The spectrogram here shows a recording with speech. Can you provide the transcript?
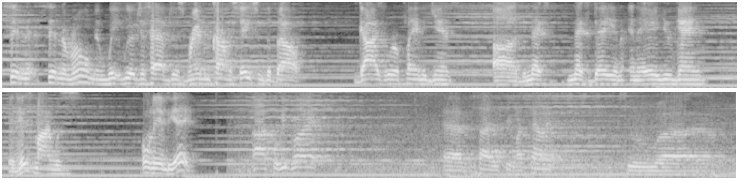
sitting, sitting in the room and we, we would just have just random conversations about guys we were playing against uh, the next next day in, in the AAU game. And his mind was on the NBA. Uh, Kobe Bryant have decided to take my talent to uh,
